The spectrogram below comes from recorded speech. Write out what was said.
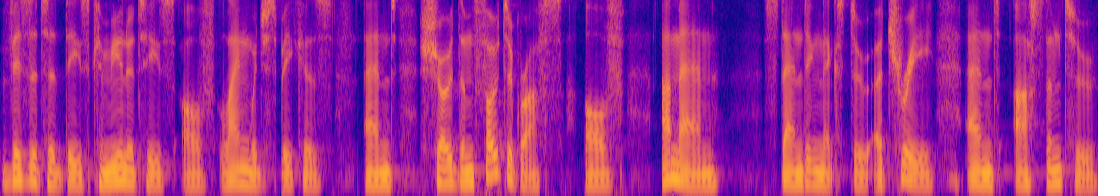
visited these communities of language speakers and showed them photographs of a man standing next to a tree and asked them to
